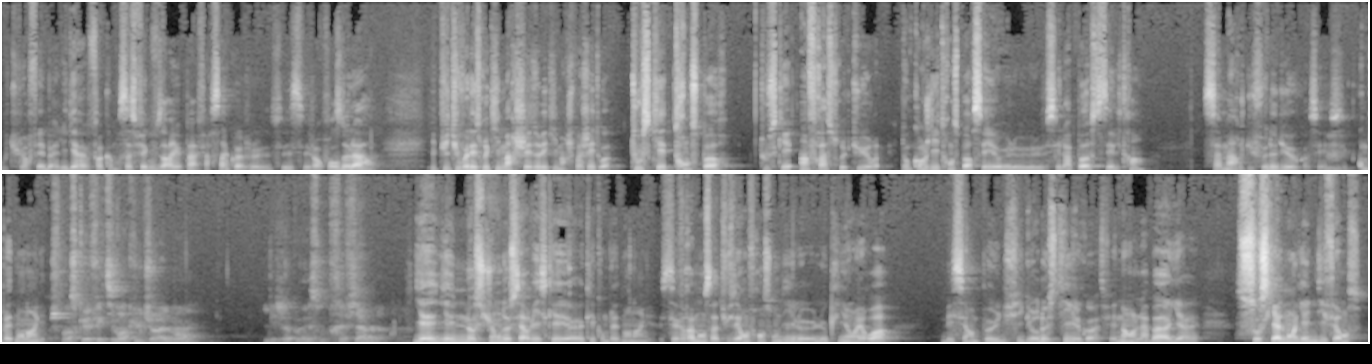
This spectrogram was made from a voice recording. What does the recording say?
où tu leur fais, bah les gars, comment ça se fait que vous n'arrivez pas à faire ça quoi? C'est genre force de l'art. Et puis tu vois des trucs qui marchent chez eux et qui marchent pas chez toi. Tout ce qui est transport, tout ce qui est infrastructure, donc quand je dis transport, c'est euh, la poste, c'est le train, ça marche du feu de Dieu, c'est hmm. complètement dingue. Je pense qu'effectivement, culturellement, les Japonais sont très fiables. Il y, a, une notion de service qui est, euh, complètement dingue. C'est vraiment ça. Tu sais, en France, on dit le, client est roi, mais c'est un peu une figure de style. Quoi. non, là-bas, socialement, il y a une différence.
